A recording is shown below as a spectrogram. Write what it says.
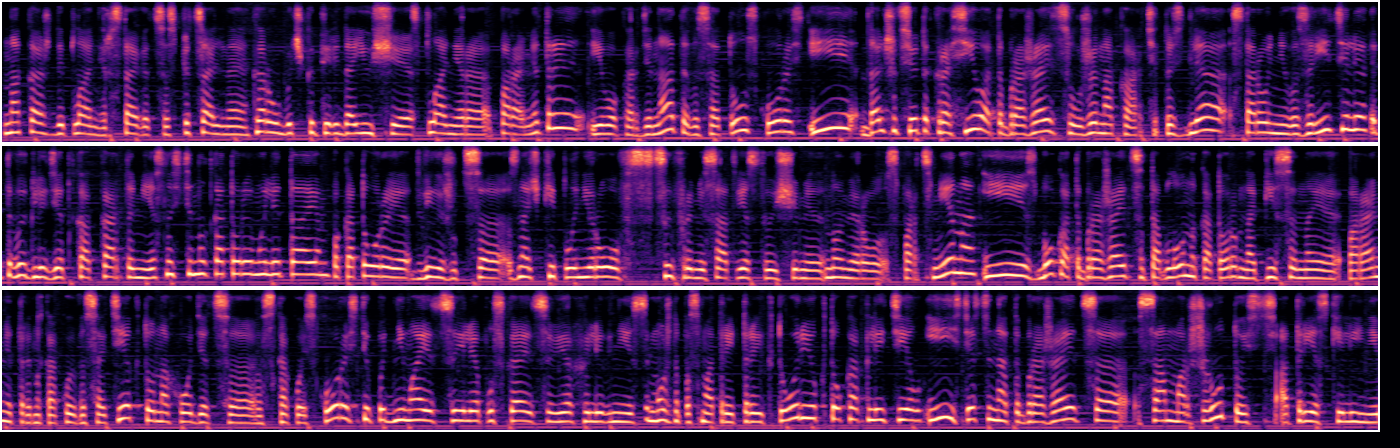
на каждый планер ставится специальная коробочка, передающая с планера параметры, его координаты, высоту, скорость. И дальше все это красиво отображается уже на карте. То есть для стороннего зрителя это выглядит как карта местности, на которой мы летаем, по которой движутся значки планиров с цифрами, соответствующими номеру спортсмена. И сбоку отображается табло, на котором написаны параметры, на какой высоте кто находится, с какой скоростью поднимается или опускается вверх или вниз. Можно посмотреть траекторию, кто как летел. И, естественно, отображается сам маршрут, то есть отрезки линии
